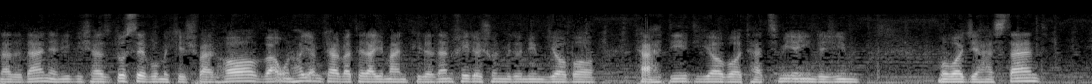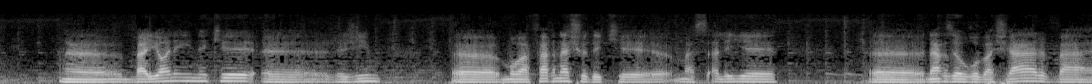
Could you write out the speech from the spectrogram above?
ندادن. یعنی بیش از دو سوم کشورها و اونهایی هم که البته رأی منفی دادن خیلیشون می‌دونیم یا با تهدید یا با تطمیع این رژیم مواجه هستند. بیان اینه که رژیم موفق نشده که مسئله نقض حقوق بشر و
